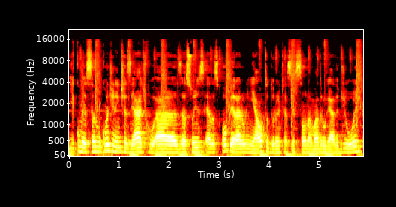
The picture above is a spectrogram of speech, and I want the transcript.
e começando no continente asiático, as ações elas operaram em alta durante a sessão na madrugada de hoje,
